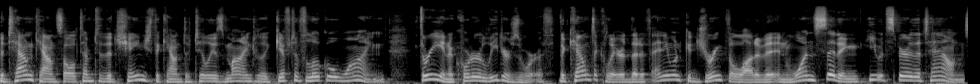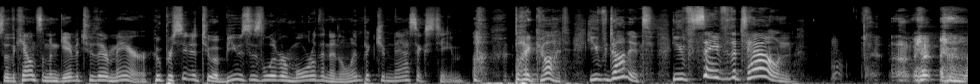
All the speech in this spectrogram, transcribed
The town council attempted to change the Count of Tilly's mind with a gift of local wine, three and a quarter liters worth. The count declared that if anyone could drink the lot of it in one sitting, he would spare the town. So the councilman gave it to their mayor, who proceeded to abuse his liver more than an Olympic gymnastics team. by God, you've done it! You've saved the town! I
